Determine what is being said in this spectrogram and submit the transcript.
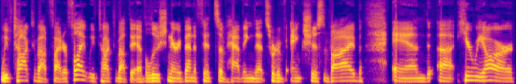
We've talked about fight or flight. We've talked about the evolutionary benefits of having that sort of anxious vibe. And uh, here we are,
